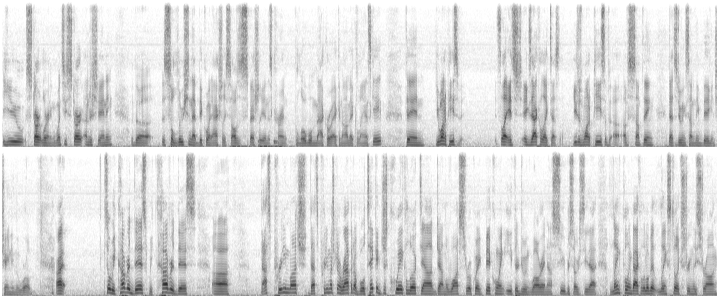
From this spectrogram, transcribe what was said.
you start learning, once you start understanding the the solution that Bitcoin actually solves, especially in this current global macroeconomic landscape, then you want a piece of it it's like it's exactly like Tesla. You just want a piece of, of something that's doing something big and changing the world. All right. So we covered this. We covered this. Uh, that's pretty much that's pretty much gonna wrap it up. We'll take a just quick look down down the watch real quick. Bitcoin, Ether doing well right now. Super stoked to see that. Link pulling back a little bit. Link still extremely strong.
